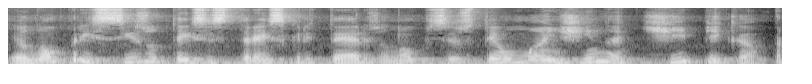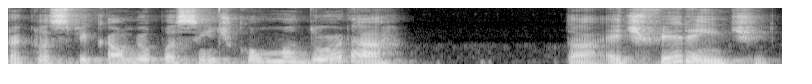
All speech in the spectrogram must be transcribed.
eu não preciso ter esses três critérios, eu não preciso ter uma angina típica para classificar o meu paciente como uma dor A. Tá? É diferente.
